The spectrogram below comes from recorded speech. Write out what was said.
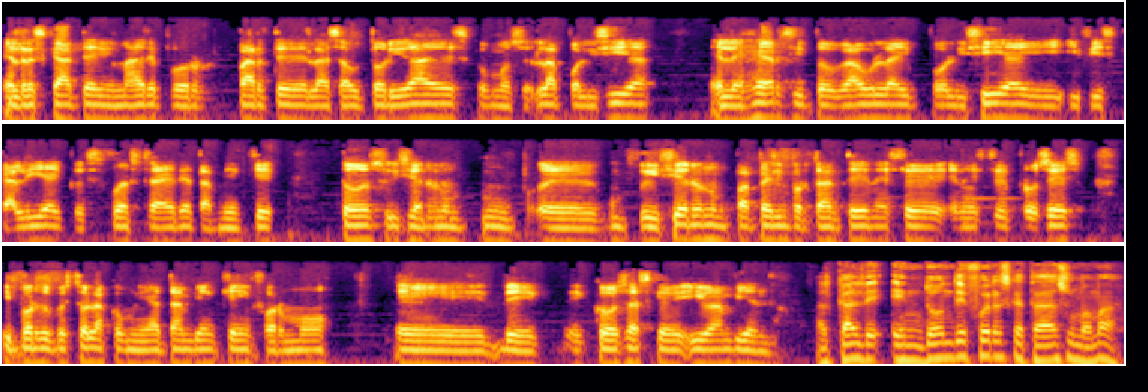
el rescate de mi madre por parte de las autoridades como la policía, el ejército, Gaula y policía y, fiscalía y pues fuerza aérea también que todos hicieron un, eh, hicieron un papel importante en este en este proceso. Y por supuesto la comunidad también que informó eh, de, de cosas que iban viendo Alcalde, ¿en dónde fue rescatada su mamá?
